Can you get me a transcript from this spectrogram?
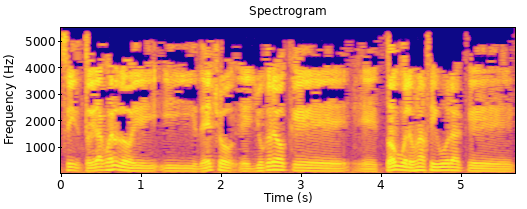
Sí, estoy de acuerdo y, de hecho eh, yo creo que eh, Togwell es una figura que,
